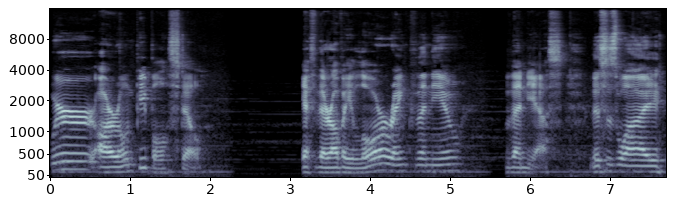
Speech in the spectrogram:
we're our own people still." If they're of a lower rank than you, then yes. This is why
